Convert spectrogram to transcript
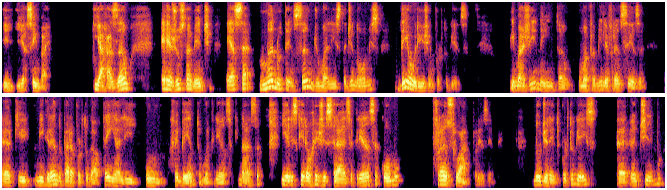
e, e assim vai. E a razão é justamente essa manutenção de uma lista de nomes de origem portuguesa. Imaginem, então, uma família francesa eh, que, migrando para Portugal, tem ali um rebento, uma criança que nasça, e eles queiram registrar essa criança como François, por exemplo no direito português é, antigo,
